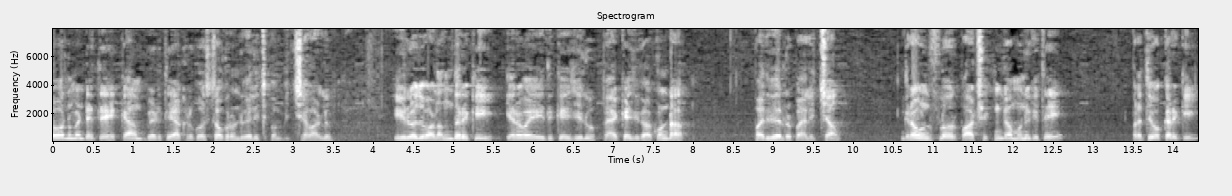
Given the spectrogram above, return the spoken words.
గవర్నమెంట్ అయితే క్యాంప్ పెడితే అక్కడికి వస్తే ఒక రెండు వేలు ఇచ్చి పంపించేవాళ్ళు. ఈరోజు వాళ్ళందరికీ ఇరవై ఐదు కేజీలు ప్యాకేజీ కాకుండా పదివేల రూపాయలు ఇచ్చాం. గ్రౌండ్ ఫ్లోర్ పాక్షికంగా మునిగితే ప్రతి ఒక్కరికి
